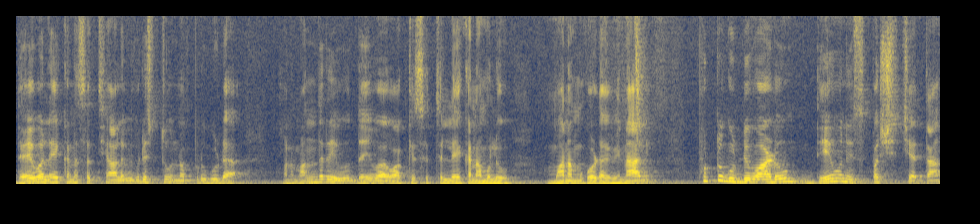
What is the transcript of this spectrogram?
దైవలేఖన సత్యాలు వివరిస్తూ ఉన్నప్పుడు కూడా మనమందరూ దైవవాక్య సత్య లేఖనములు మనం కూడా వినాలి. పుట్టుగుడ్డివాడు దేవుని స్పర్శ చేత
